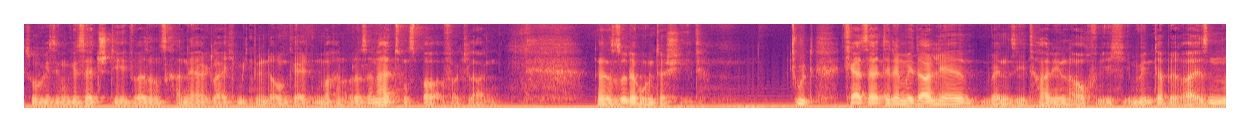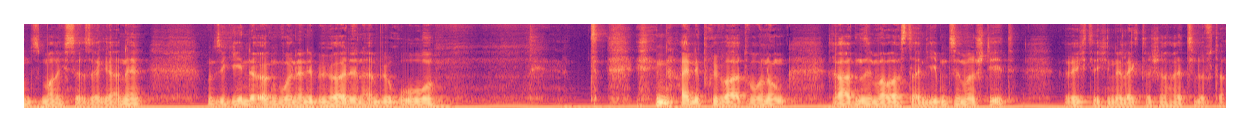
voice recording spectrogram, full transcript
so wie es im Gesetz steht, weil sonst kann er ja gleich Mietminderung geltend machen oder seinen Heizungsbauer verklagen. Das ist so der Unterschied. Gut, Kehrseite der Medaille, wenn Sie Italien auch wie ich im Winter bereisen, und das mache ich sehr, sehr gerne, und Sie gehen da irgendwo in eine Behörde, in ein Büro, in eine Privatwohnung, raten Sie mal, was da in jedem Zimmer steht. Richtig, ein elektrischer Heizlüfter.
